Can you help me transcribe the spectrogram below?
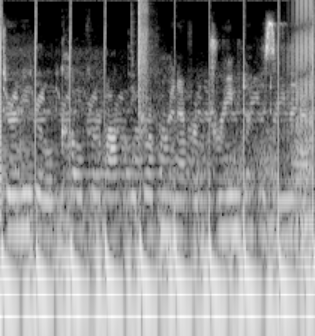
Dirty little Coker, but the government ever dreamed of is in.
